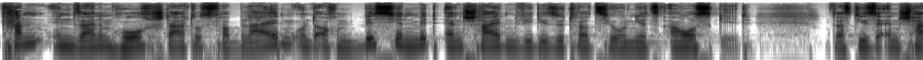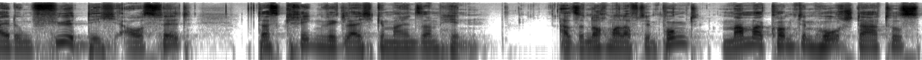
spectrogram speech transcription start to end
kann in seinem Hochstatus verbleiben und auch ein bisschen mitentscheiden, wie die Situation jetzt ausgeht. Dass diese Entscheidung für dich ausfällt, das kriegen wir gleich gemeinsam hin. Also nochmal auf den Punkt, Mama kommt im Hochstatus,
